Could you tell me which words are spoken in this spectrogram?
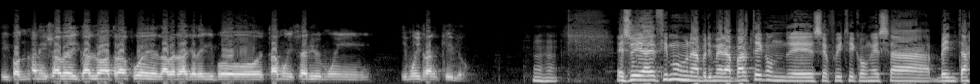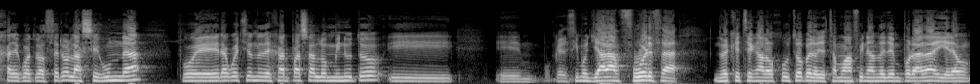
Y con Dani Chávez y Carlos atrás, pues la verdad que el equipo está muy serio y muy y muy tranquilo. Eso ya decimos una primera parte donde se fuiste con esa ventaja de 4 a 0, la segunda pues era cuestión de dejar pasar los minutos y eh, porque decimos ya la fuerza no es que estén a lo justo, pero ya estamos a final de temporada y era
